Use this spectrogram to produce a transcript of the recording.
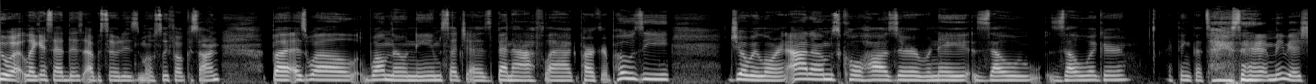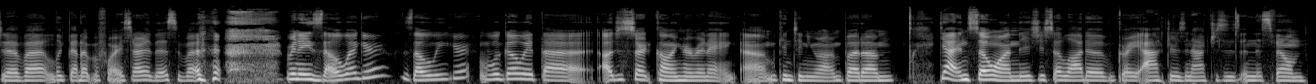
who, uh, like I said, this episode is mostly focused on, but as well, well known names such as Ben Affleck, Parker Posey, Joey Lauren Adams, Cole Hauser, Renee Zell- Zellweger. I think that's how you say it. Maybe I should have uh, looked that up before I started this, but Renee Zellweger, Zellweger. We'll go with. Uh, I'll just start calling her Renee. Um, continue on, but um, yeah, and so on. There's just a lot of great actors and actresses in this film.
